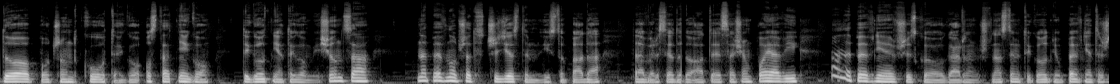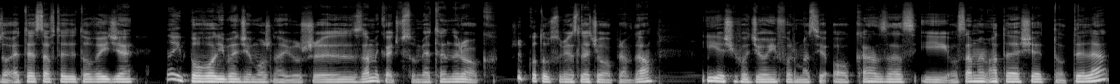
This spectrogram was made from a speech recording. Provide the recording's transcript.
do początku tego ostatniego tygodnia tego miesiąca. Na pewno przed 30 listopada ta wersja do ATS-a się pojawi, ale pewnie wszystko ogarną już w następnym tygodniu, pewnie też do ETS-a wtedy to wyjdzie. No i powoli będzie można już y, zamykać w sumie ten rok. Szybko to w sumie zleciało, prawda? I jeśli chodzi o informacje o Kansas i o samym ATS-ie, to tyle.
